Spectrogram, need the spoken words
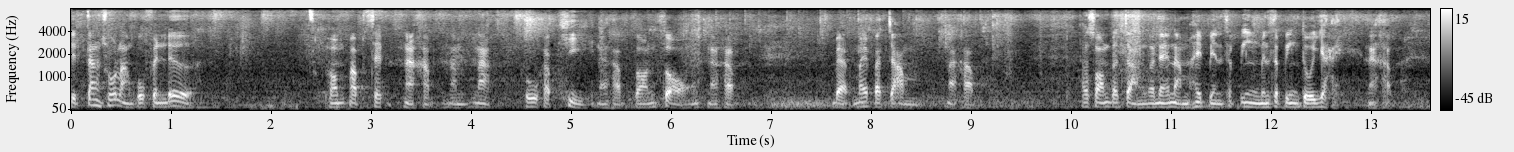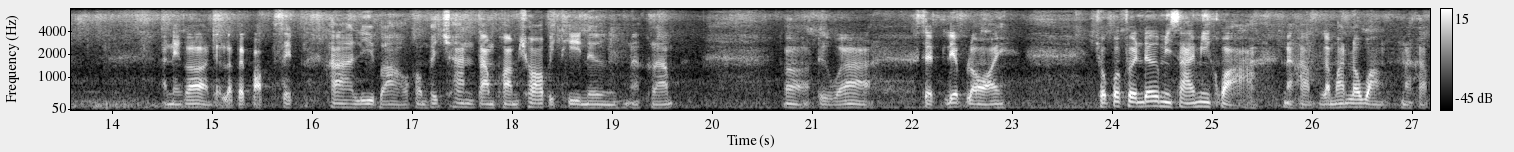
ติดตั้งโชว์หลังโปรเฟนเดอร์พร้อมปรับเซตนะครับน้ำหนักผู้ขับขี่นะครับซ้อนสองนะครับ แบบไม่ประจำนะครับ ถ้าซ้อนประจำก็แนะนำให้เป็นสปริงเป็นสปริงตัวใหญ่นะครับ อันนี้ก็เดี๋ยวเราไปปรับเซตค่ารีบาวคอมเพรสชันตามความชอบอีกทีหนึ่งนะครับก็ถือว่าเสร็จเรียบร้อยชอปเปอร์เฟนเดอร์มีซ้ายมีขวานะครับระมัดระวังนะครับ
